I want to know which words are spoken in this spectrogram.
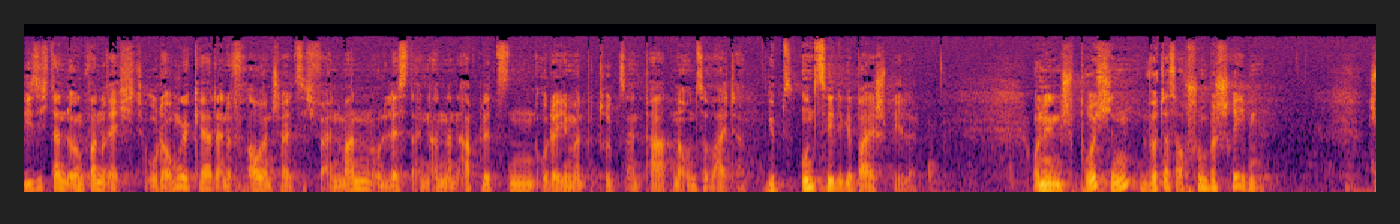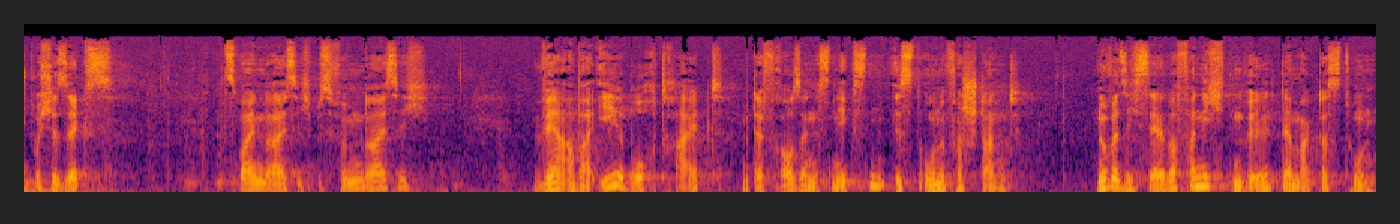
die sich dann irgendwann rächt. Oder umgekehrt, eine Frau entscheidet sich für einen Mann und lässt einen anderen abblitzen oder jemand betrügt seinen Partner und so weiter. Gibt es unzählige Beispiele. Und in den Sprüchen wird das auch schon beschrieben. Sprüche 6, 32 bis 35. Wer aber Ehebruch treibt mit der Frau seines Nächsten, ist ohne Verstand. Nur wer sich selber vernichten will, der mag das tun.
